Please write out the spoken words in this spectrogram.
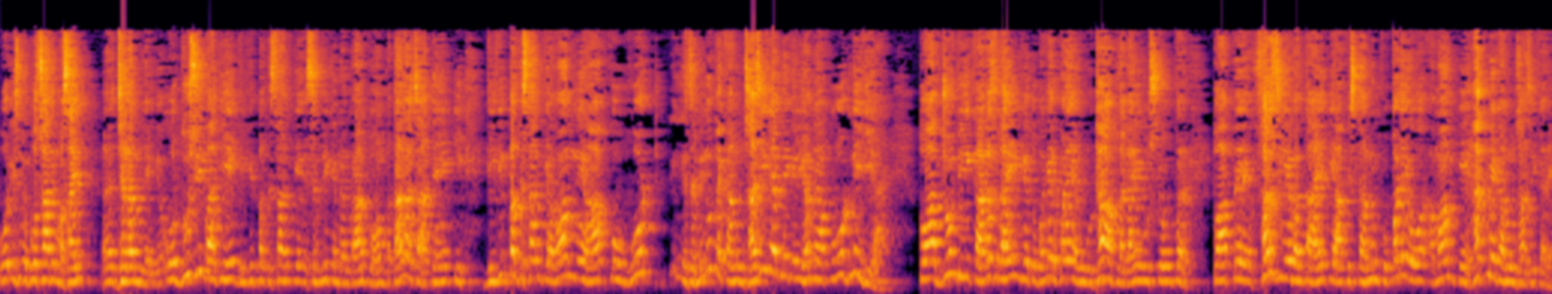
और इसमें बहुत सारे मसाइल जन्म लेंगे। और दूसरी बात यह है, गिलगित पाकिस्तान के असेंबली के मेम्बरान को हम बताना चाहते हैं कि गिलगित पाकिस्तान के अवाम ने आपको वोट जमीनों पर कानून साजी करने के लिए हमने आपको वोट नहीं दिया है। तो आप जो भी कागज़ लाएँगे तो बगैर पढ़े अंगूठा आप लगाए उसके ऊपर। तो आप पे फ़र्ज़ ये बनता है कि आप इस कानून को पढ़े और अवाम के हक में कानून साजी करें।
